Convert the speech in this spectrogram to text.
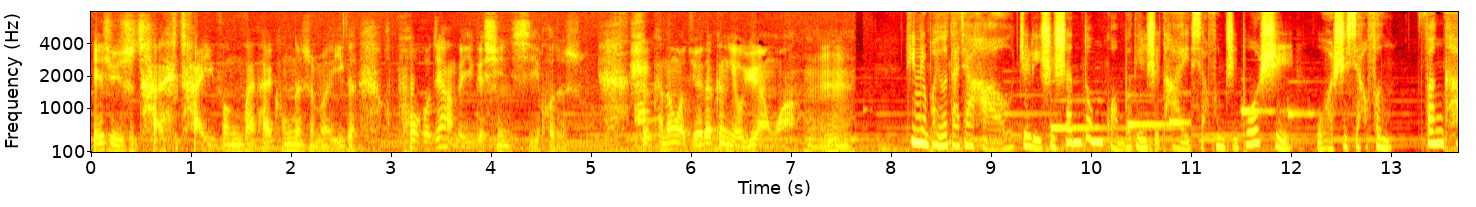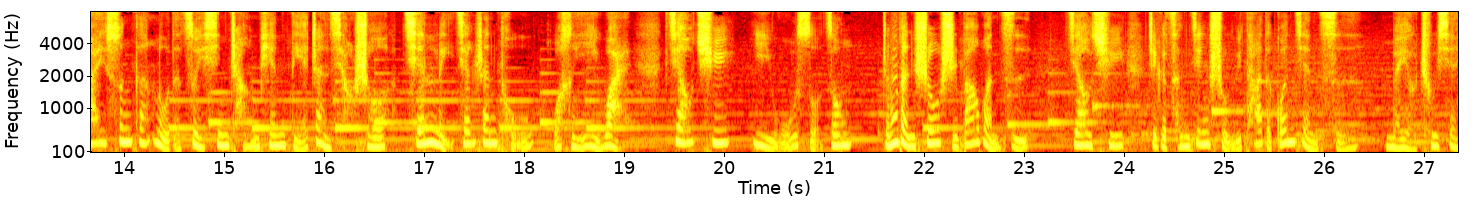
也许是拆 拆一封外太空的什么一个破获这样的一个讯息，或者说，是可能我觉得更有愿望。嗯，听众朋友，大家好，这里是山东广播电视台小凤直播室，我是小凤。翻开孙甘露的最新长篇谍战小说《千里江山图》，我很意外，郊区一无所踪，整本书十八万字。郊区这个曾经属于他的关键词没有出现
